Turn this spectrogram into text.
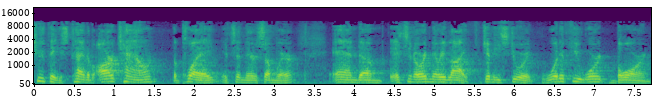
two things: kind of our town, the play. It's in there somewhere, and um, it's an ordinary life. Jimmy Stewart. What if you weren't born?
